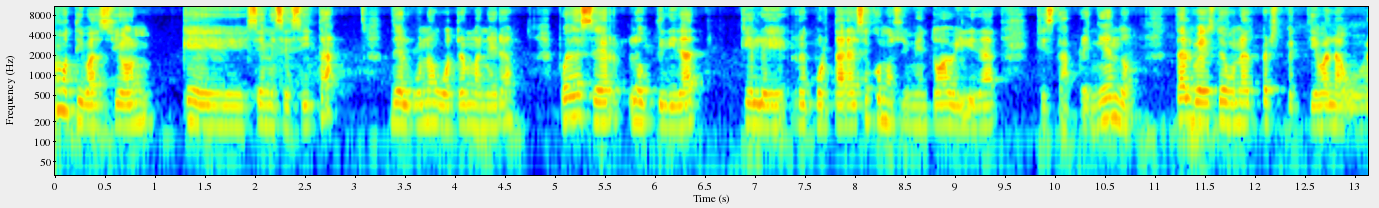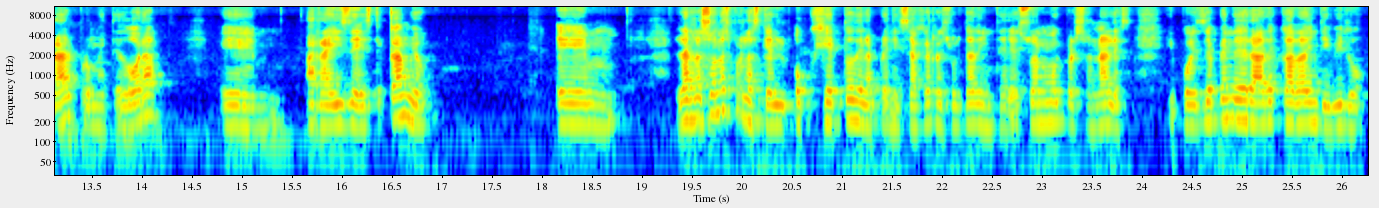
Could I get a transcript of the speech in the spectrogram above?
motivación que se necesita de alguna u otra manera. Puede ser la utilidad que le reportará ese conocimiento o habilidad que está aprendiendo, tal vez de una perspectiva laboral prometedora em, a raíz de este cambio. Em, las razones por las que el objeto del aprendizaje resulta de interés son muy personales y pues dependerá de cada individuo,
